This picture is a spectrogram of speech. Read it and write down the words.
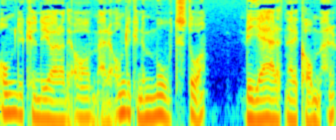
om du kunde göra dig av med det, om du kunde motstå begäret när det kommer,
